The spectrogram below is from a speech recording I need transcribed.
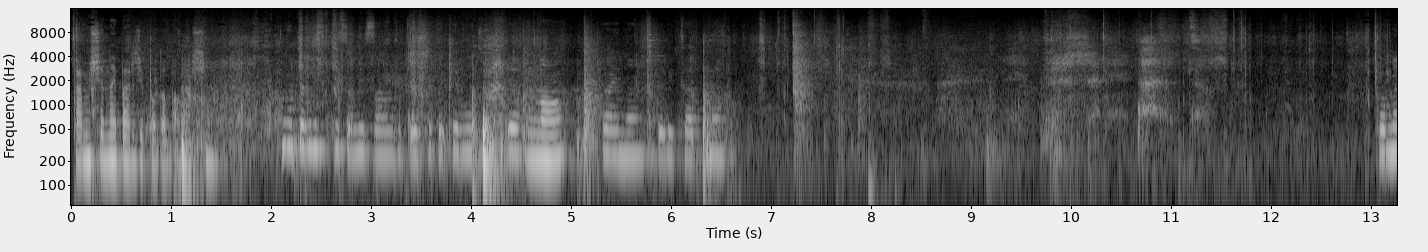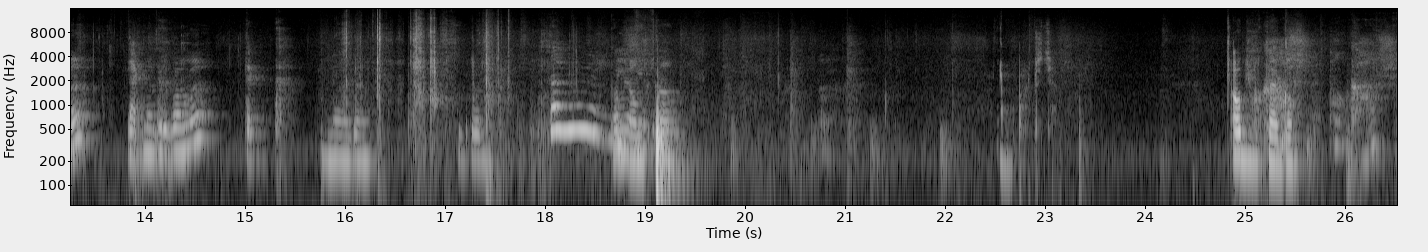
Ta mi się najbardziej podoba właśnie. No te listki są niesamowite, jeszcze takie młodziutkie, No, fajne, delikatne. To my? Tak. Nagrywamy? Tak. Mega. Super. Pamiątka. o, patrzcie. Od lutego. Pokaż.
